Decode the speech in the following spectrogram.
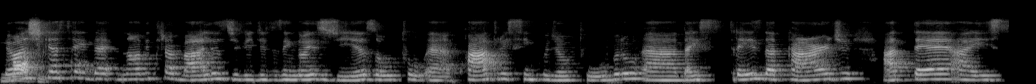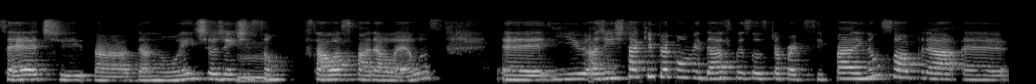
Nove. Eu acho que essa ideia, nove trabalhos divididos em dois dias, outubro, é, 4 e 5 de outubro, é, das três da tarde até as sete uh, da noite. A gente hum. são salas paralelas. É, e a gente está aqui para convidar as pessoas para participarem, não só para é,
